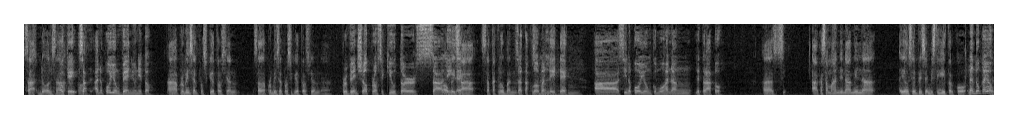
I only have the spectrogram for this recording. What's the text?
sa doon sa Okay, oh. sa, ano po yung venue nito? Ah, provincial prosecutors yan sa provincial prosecutors yan ah, Provincial Prosecutors sa okay Leyte. sa sa Tacloban Sa Tacloban, Leyte. Ah, sino po yung kumuha ng litrato? Ah, si- ah, kasamahan din namin na yung siyempre sa investigator ko Nandun kayo?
